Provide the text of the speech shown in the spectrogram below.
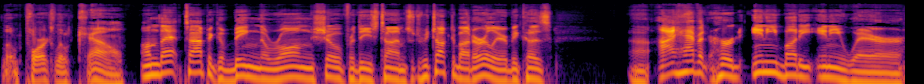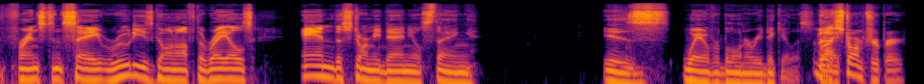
little pork, little cow. on that topic of being the wrong show for these times, which we talked about earlier, because uh, I haven't heard anybody anywhere, for instance, say Rudy's gone off the rails and the Stormy Daniels thing is way overblown or ridiculous. The Right. stormtrooper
